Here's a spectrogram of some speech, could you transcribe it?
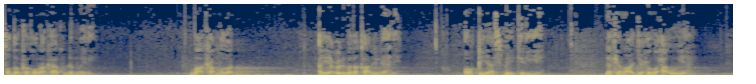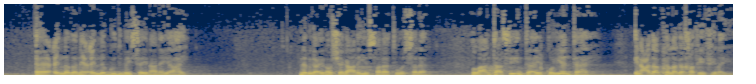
soddonka qur'aankaa ku dhammaynaya baa ka mudan ayay culimmada qaar yidhaahdeen oo qiyaas bay geliyeen. Laakiin raajixu waxa uu yahay ciladani cillo gudbaysa inaanay ahayn. Nabigaa inoo sheega calayhi salaau wasalaam laantaasi inta ay qoyan tahay in cadaabka laga khafiifinayo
